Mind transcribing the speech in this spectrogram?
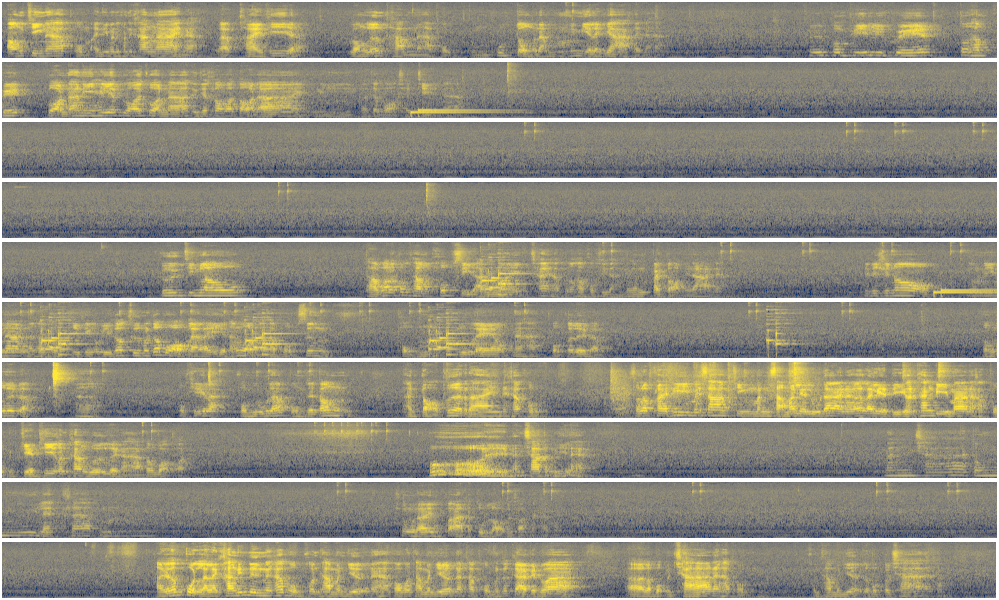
เอาจริงนะครับผมอันนี้มันค่อนข้างง่ายนะแบบใครที่แบบลองเริ่มทำนะครับผมผมพูดตรงนะไม่มีอะไรยากเลยนะฮะคือ complete request ต้องทำ quest ก่อนหน้านี้ให้เรียบร้อยก่อนนะ ถึงจะเข้ามาต่อได้ นี่ก็จะบอกชัดเจนนะครับ คือจริงเรา ถามว่าเราต้องทำครบสี่อันไหมใช่ครับต้องทำครบสี่อันไม่งั้นไปต่อไม่ได้นะ traditional นู่นนี่นั่นนะครับผมคีเทคโนโลยีก็คือมันก็บอกรายละเอียดทั้งหมดนะครับ ผมซึ่งผมรู้แล้วนะฮะผมก็เลยแบบ ผมก็เลยแบบอโอเคละผมรู้แล้ว ผมจะต้องอ่านต่อเพื่ออะไรนะครับผม สำหรับใครที่ไม่ทราบจริงมันสามารถเรียนรู้ได้นะรายละเอียดดีค่อนข้างดีมากนะครับผมเป็นเกมที่ค่อนข้างเวิร์กเลยนะฮะต้องบอกก่อนโอ้ยมันช้าตรงนี้แหละ มันช้าตรงนี้แหละครับ ช่วงเวลาที่ผมก็อ่านการ์ตูนรอไปก่อนนะครับผมอาจจะต้องกดหลาย ๆ ครั้งนิดนึงนะครับผมคนทำมันเยอะนะครับพอคนทำมันเยอะนะครับผมมันก็กลายเป็นว่า ระบบมันช้านะครับผมคนทำมันเยอะระบบก็ช้านะครับ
